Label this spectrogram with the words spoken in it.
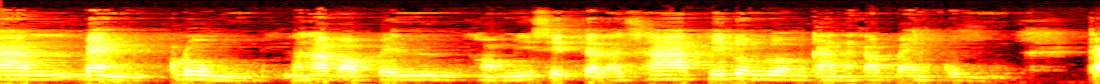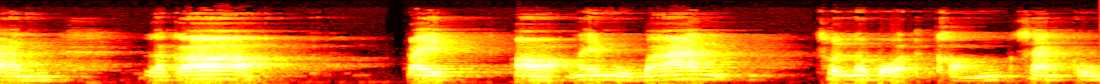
การแบ่งกลุ่มนะครับ ออกเป็นของนิสิตแต่ละชาติที่รวมๆกันนะครับ แบ่งกลุ่มกัน แล้วก็ไปออกในหมู่บ้านชนบทของชานกรุง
